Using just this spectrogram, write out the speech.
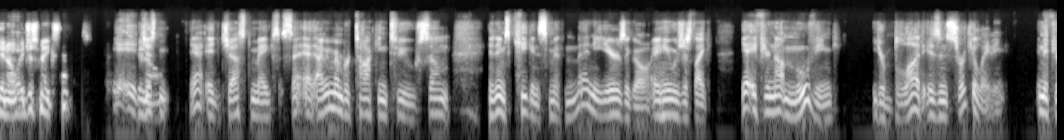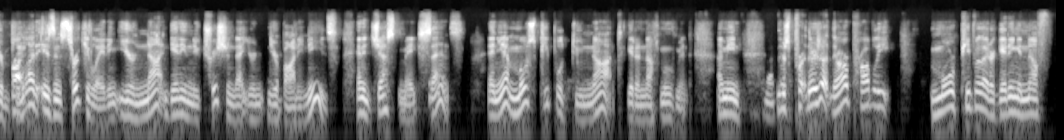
you know, it just makes sense. Yeah, it just know? Yeah, it just makes sense. I remember talking to some, his name's Keegan Smith many years ago, and he was just like, Yeah, if you're not moving, your blood isn't circulating. And if your blood right. isn't circulating, you're not getting nutrition that your, your body needs. And it just makes sense. And yet, most people do not get enough movement. I mean, there's there's a, there are probably more people that are getting enough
